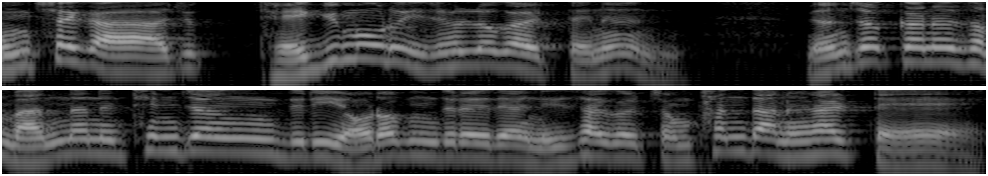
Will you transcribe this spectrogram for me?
공채가 아주 대규모로 이제 흘러갈 때는 면접관에서 만나는 팀장들이 여러분들에 대한 의사결정 판단을 할 때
